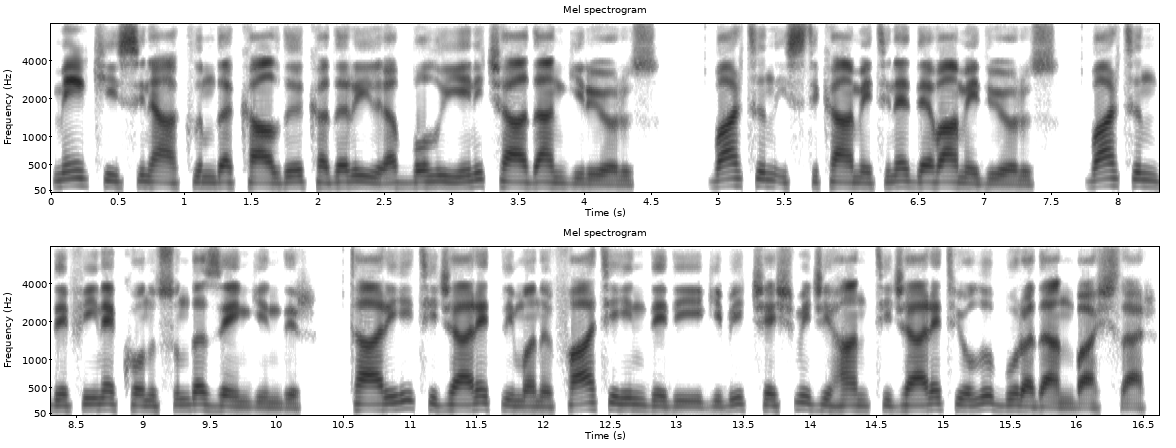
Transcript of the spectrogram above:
Mevkisine aklımda kaldığı kadarıyla Bolu Yeni Çağ'dan giriyoruz. Bartın istikametine devam ediyoruz. Bartın define konusunda zengindir. Tarihi ticaret limanı Fatih'in dediği gibi Çeşmi Cihan ticaret yolu buradan başlar.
